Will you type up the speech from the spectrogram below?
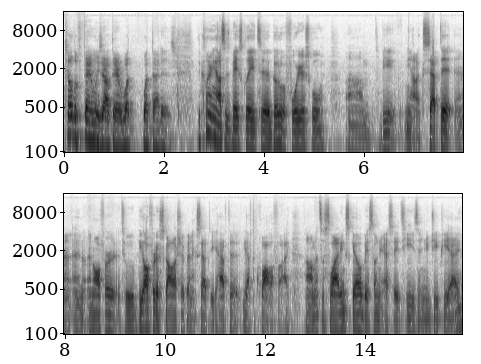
tell the families out there what, what that is. The clearinghouse is basically to go to a four-year school, um, to be, you know, accept it and, and, and offer to be offered a scholarship and accept it. You have to you have to qualify. Um, it's a sliding scale based on your SATs and your GPA,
